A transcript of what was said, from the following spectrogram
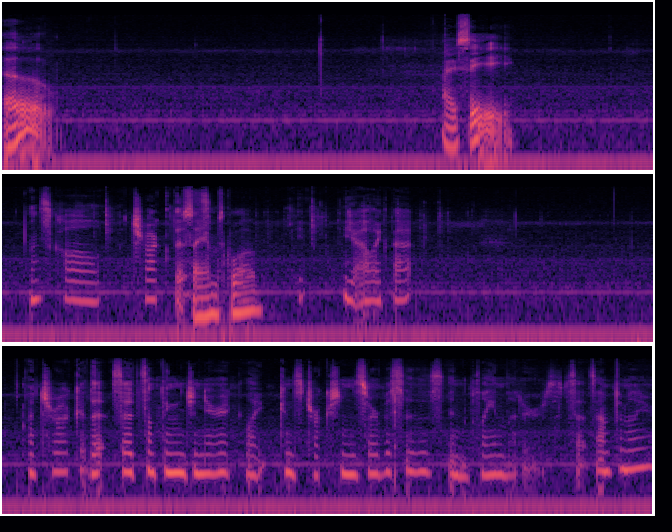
Oh. I see. Let's call a truck that's Sam's Club. Yeah, I like that. A truck that said something generic like construction services in plain letters. Does that sound familiar?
